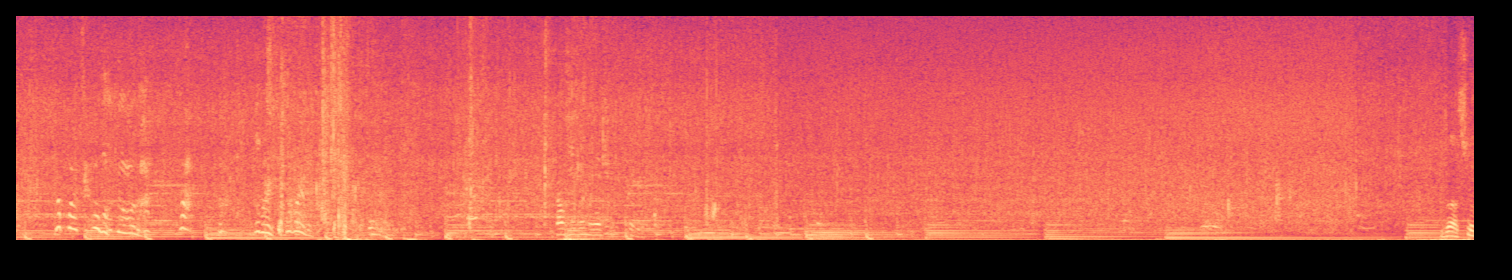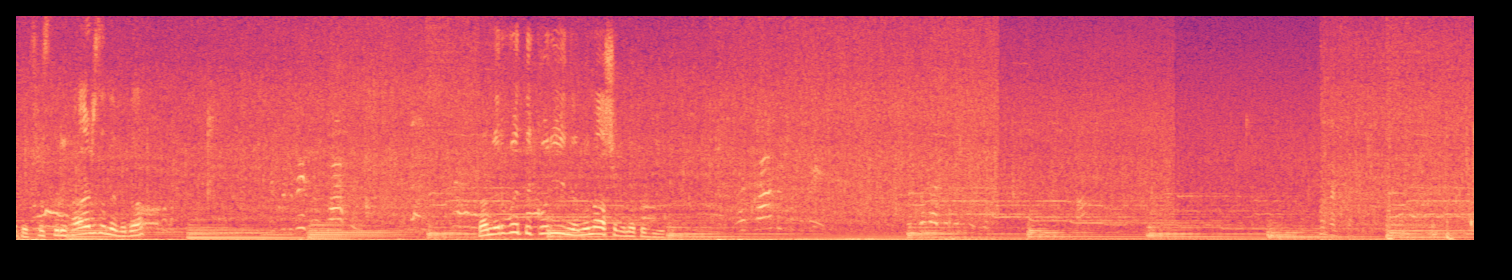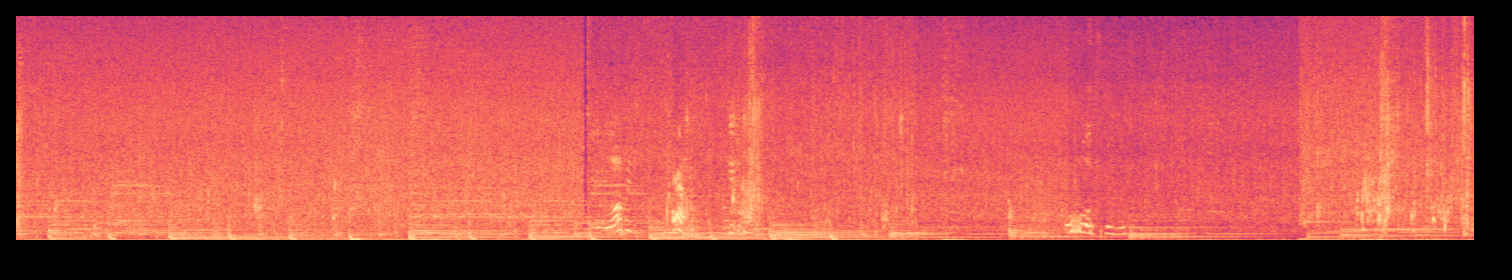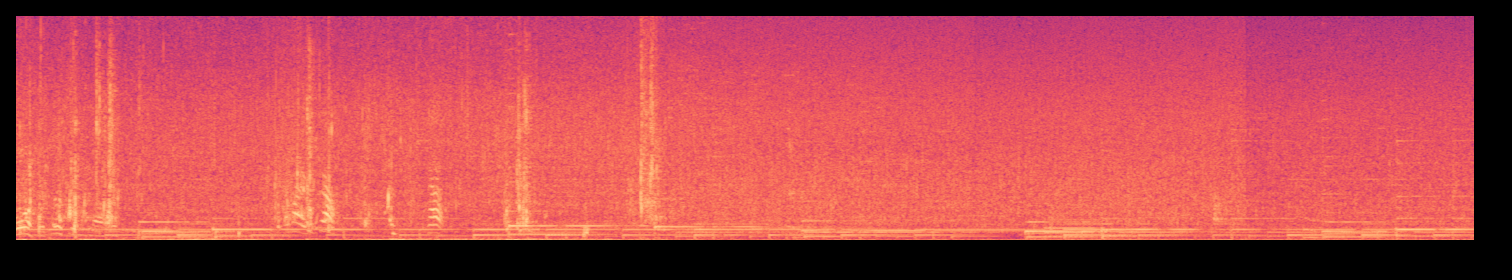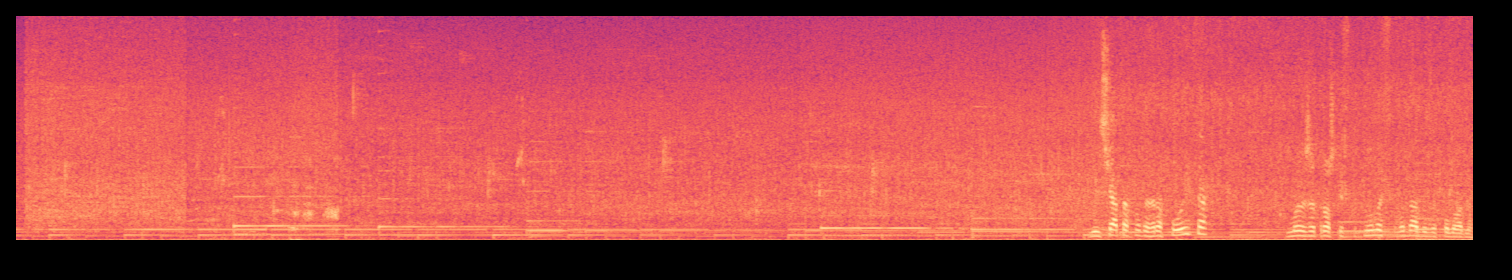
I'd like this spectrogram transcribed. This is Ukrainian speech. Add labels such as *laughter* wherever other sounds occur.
капець холодна вода. Давай, давай. Там вже не може Да, що ти спостерігаєш за ними, да? Та не рви ти коріння, ну нащо воно тобі? Ну класно, що подивись. Давай, давай, давай. Ловить? Тихо. О, Господи. Дівчата фотографуються. Ми вже трошки стикнулись, вода дуже холодна.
